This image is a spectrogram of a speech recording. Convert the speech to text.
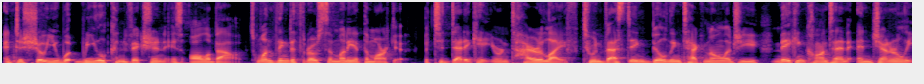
and to show you what real conviction is all about. It's one thing to throw some money at the market, but to dedicate your entire life to investing, building technology, making content, and generally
